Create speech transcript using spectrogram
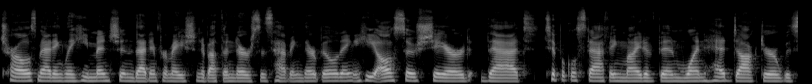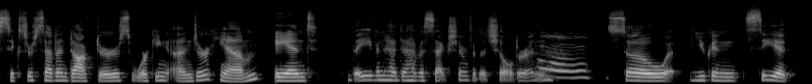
Charles Mattingly, he mentioned that information about the nurses having their building. He also shared that typical staffing might have been one head doctor with six or seven doctors working under him. And they even had to have a section for the children. Oh. So you can see it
